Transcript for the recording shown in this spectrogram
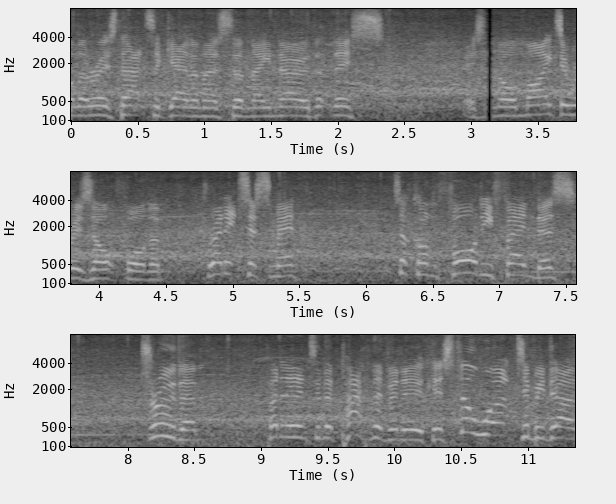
Well, there is that togetherness, and they know that this is an almighty result for them. Credit to Smith, took on four defenders, drew them, put it into the path of Viduka. Still work to be done,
